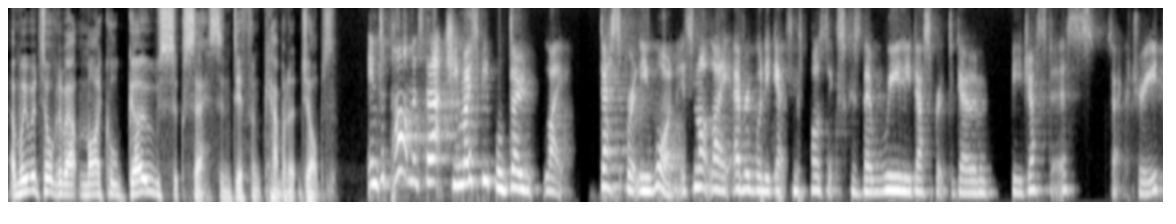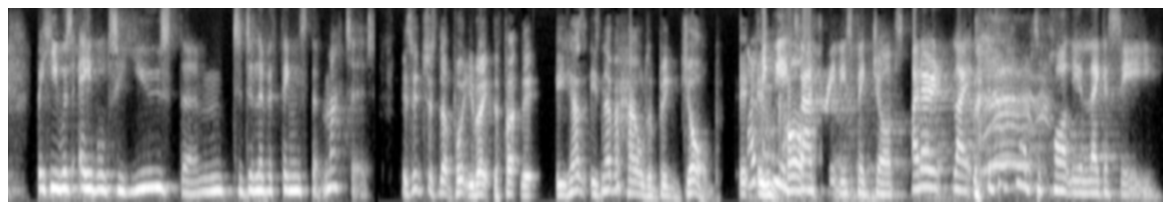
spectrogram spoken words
And we were talking about Michael Gove's success in different cabinet jobs. in departments that actually most people don't like desperately want. It's not like everybody gets into politics because they're really desperate to go and be justice secretary, but he was able to use them to deliver things that mattered. Is it just that point you make? The fact that he has, he's never held a big job. I think we exaggerate these big jobs. I don't like the big jobs are partly a legacy.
